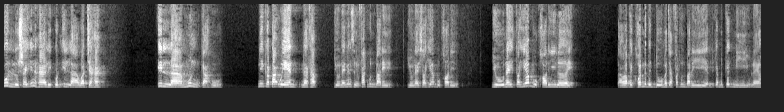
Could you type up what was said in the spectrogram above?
กุลลุชัยอินฮาลิกุนอิลลาวะจฮะอิลลามุนกะฮูนี่ก็ตะเวนนะครับ อยู่ในหนังสือฟัตฮุนบารี อยู่ในซอฮีฮ์บุคอรี อยู่ในซอฮีฮ์บุคอรีเลย แต่เราไปค้นไปดูมาจากฟัตฮุนบารีมันก็มันก็มีอยู่แล้ว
